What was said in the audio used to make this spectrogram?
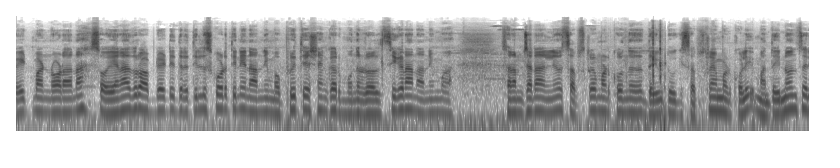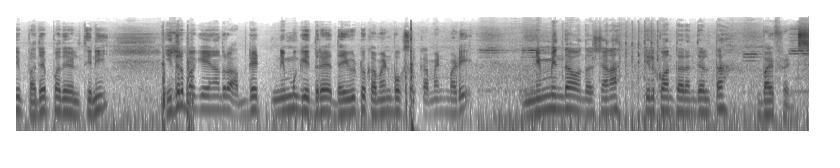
ವೆಯ್ಟ್ ಮಾಡಿ ನೋಡೋಣ. ಸೊ ಏನಾದರೂ ಅಪ್ಡೇಟ್ ಇದ್ದರೆ ತಿಳಿಸ್ಕೊಡ್ತೀನಿ. ನಾನು ನಿಮ್ಮ ಪ್ರೀತಿ ಶಂಕರ್ ಮುಂದೂರಲ್ಲಿ ಸಿಗೋಣ. ನಾನು ನಿಮ್ಮ ಸೊ ನಮ್ಮ ಚಾನಲ್ ನೀವು ಸಬ್ಸ್ಕ್ರೈಬ್ ಮಾಡ್ಕೊಂಡು ದಯವಿಟ್ಟು ಹೋಗಿ ಸಬ್ಸ್ಕ್ರೈಬ್ ಮಾಡ್ಕೊಳ್ಳಿ. ಮತ್ತು ಇನ್ನೊಂದು ಸರಿ ಪದೇ ಪದೇ ಹೇಳ್ತೀನಿ. ಇದ್ರ ಬಗ್ಗೆ ಏನಾದರೂ ಅಪ್ಡೇಟ್ ನಿಮಗಿದ್ರೆ ದಯವಿಟ್ಟು ಕಮೆಂಟ್ ಬಾಕ್ಸಲ್ಲಿ ಕಮೆಂಟ್ ಮಾಡಿ. ನಿಮ್ಮಿಂದ ಒಂದಷ್ಟು ಜನ ತಿಳ್ಕೊತಾರೆ ಅಂತ ಹೇಳ್ತಾ ಬೈ ಫ್ರೆಂಡ್ಸ್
